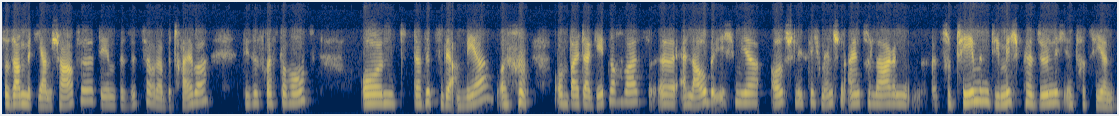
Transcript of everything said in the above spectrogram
zusammen mit Jan Scharfe, dem Besitzer oder Betreiber dieses Restaurants. Und da sitzen wir am Meer und Da geht noch was, äh, erlaube ich mir ausschließlich Menschen einzuladen äh, zu Themen, die mich persönlich interessieren.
